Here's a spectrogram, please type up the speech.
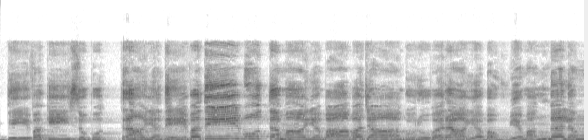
देवकीसुपुत्राय देवदेवोत्तमाय भावजा गुरुवराय भव्यमङ्गलम्।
